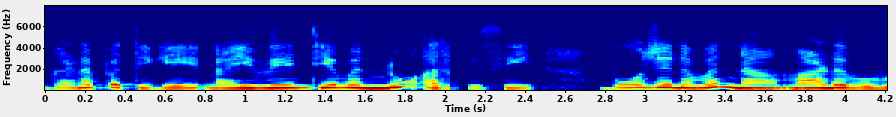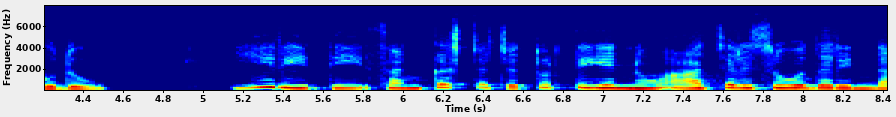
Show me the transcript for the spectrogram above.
ಗಣಪತಿಗೆ ನೈವೇದ್ಯವನ್ನೂ ಅರ್ಪಿಸಿ ಭೋಜನವನ್ನು ಮಾಡಬಹುದು. ಈ ರೀತಿ ಸಂಕಷ್ಟ ಚತುರ್ಥಿಯನ್ನು ಆಚರಿಸುವುದರಿಂದ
